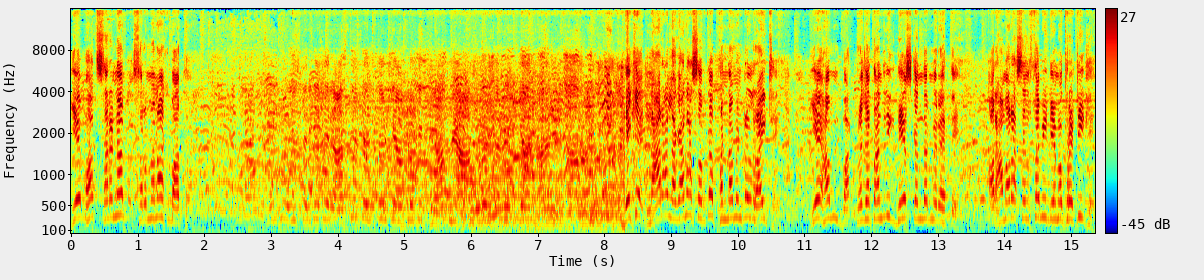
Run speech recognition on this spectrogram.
ये बहुत शर्मनाक शर्मनाक बात है। इस तरीके से रास्ते पे उतर के आप लोग के खिलाफ में आंदोलन कर क्या कारण है? देखिए नारा लगाना सबका फंडामेंटल राइट है। ये हम प्रजातांत्रिक देश के अंदर में रहते हैं और हमारा संस्था भी डेमोक्रेटिक है।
